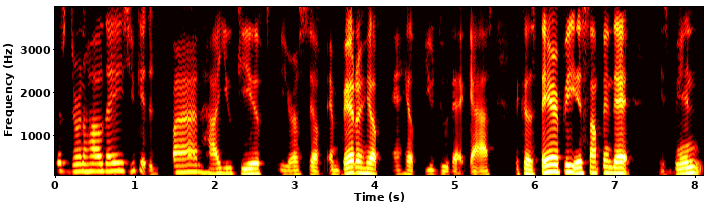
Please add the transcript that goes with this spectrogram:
gifts during the holidays, you get to define how you give to yourself. And BetterHelp can help you do that, guys, because therapy is something that has been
